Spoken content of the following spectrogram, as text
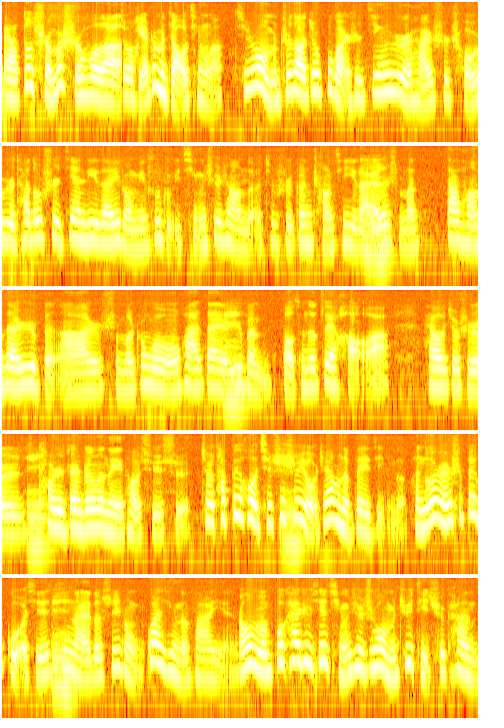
哎呀，都什么时候了，就别这么矫情了。其实我们知道，就不管是今日还是仇日，它都是建立在一种民族主义情绪上的，就是跟长期以来的什么大唐在日本啊，什么中国文化在日本保存的最好啊。还有就是抗日战争的那一套叙事，就是它背后其实是有这样的背景的。很多人是被裹挟进来的，是一种惯性的发言。然后我们拨开这些情绪之后，我们具体去看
